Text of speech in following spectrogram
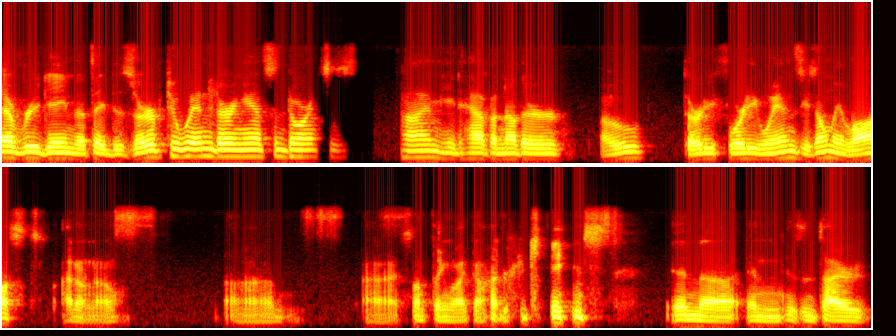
every game that they deserved to win during Anson Dorrance's time, he'd have another oh 30, 40 wins. He's only lost I don't know um, uh, something like 100 games in uh, in his entire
